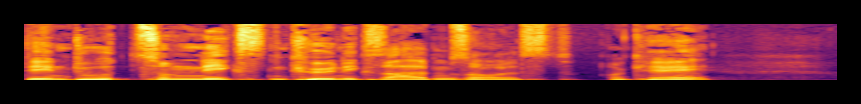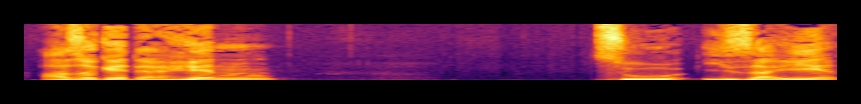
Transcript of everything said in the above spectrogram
den du zum nächsten König salben sollst. Okay? Also geht er hin zu Isai,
